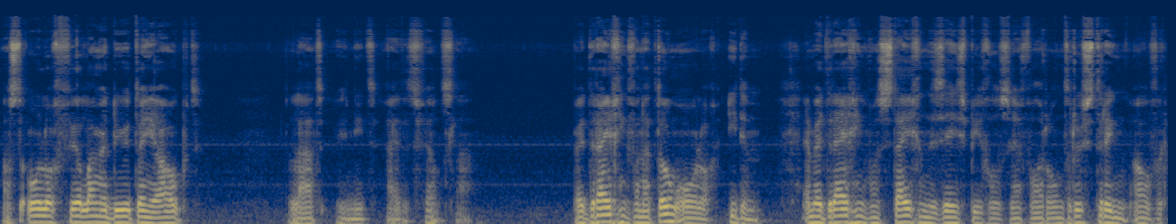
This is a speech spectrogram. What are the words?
Als de oorlog veel langer duurt dan je hoopt, laat u niet uit het veld slaan. Bij dreiging van atoomoorlog, idem en bij dreiging van stijgende zeespiegels en van rontrustering over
